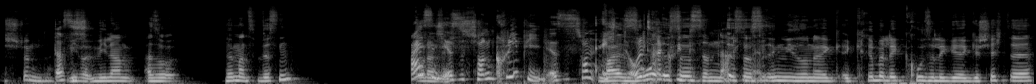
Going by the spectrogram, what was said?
Das stimmt. Dass wie, ich- wie lang, also, will man es wissen? Weiß nicht, nicht? es ist schon creepy. Es ist schon echt Weil so ultra ist creepy es, so im ist es Nachhinein. irgendwie so eine kribbelig, gruselige Geschichte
